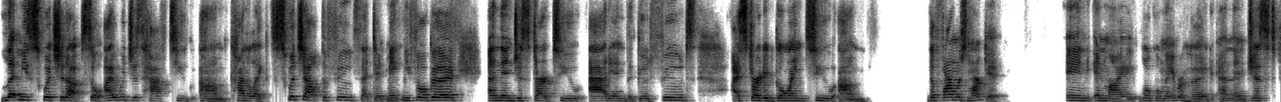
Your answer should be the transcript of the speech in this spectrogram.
let me switch it up. So I would just have to um, kind of like switch out the foods that didn't make me feel good and then just start to add in the good foods. I started going to um, the farmer's market in, in my local neighborhood and then just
